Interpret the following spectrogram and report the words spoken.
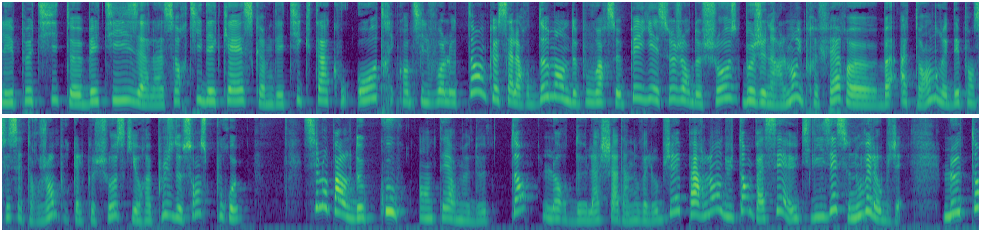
les petites euh, bêtises à la sortie des caisses comme des tic-tac ou autres, quand ils voient le temps que ça leur demande de pouvoir se payer ce genre de choses, bah, généralement ils préfèrent bah, attendre et dépenser cet argent pour quelque chose qui aurait plus de sens pour eux. Si l'on parle de coût en termes de temps lors de l'achat d'un nouvel objet, parlons du temps passé à utiliser ce nouvel objet. Le temps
